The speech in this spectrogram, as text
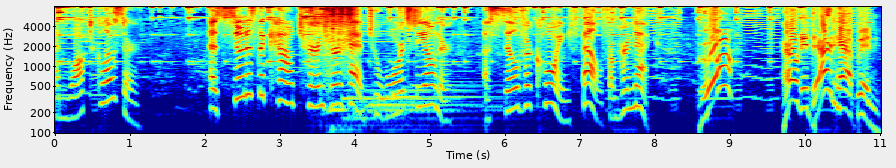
and walked closer. As soon as the cow turned her head towards the owner, a silver coin fell from her neck. Huh? How did that happen?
